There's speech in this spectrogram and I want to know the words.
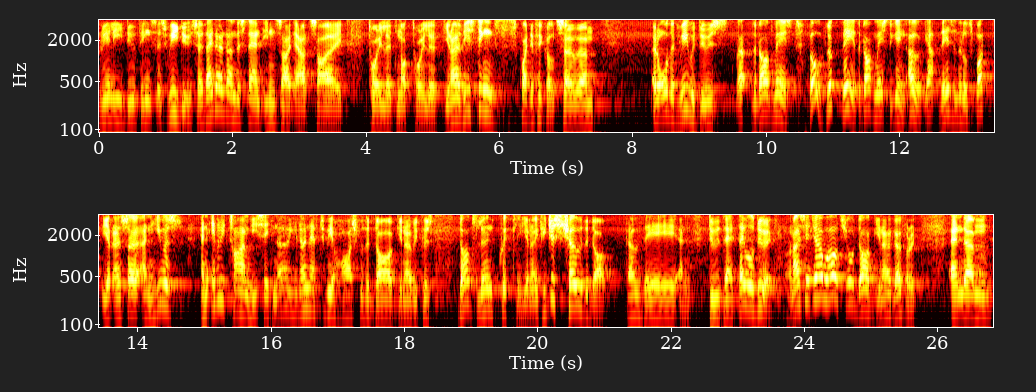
really do things as we do. So they don't understand inside, outside, toilet, not toilet. You know, these things quite difficult. So, um, and all that we would do is, well, the dog messed. Oh, look there, the dog messed again. Oh, yeah, there's a little spot. You know, so, and he was and every time he said, No, you don't have to be harsh with the dog, you know, because dogs learn quickly. You know, if you just show the dog, go there and do that, they will do it. And I said, Yeah, well, it's your dog, you know, go for it. And, um,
